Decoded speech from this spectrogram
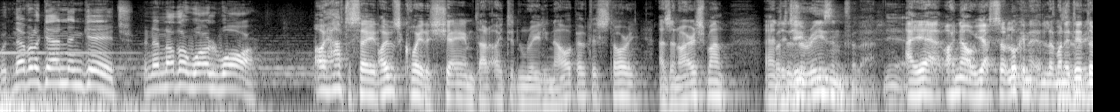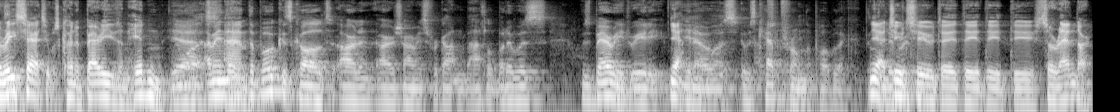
would never again engage in another world war. I have to say, I was quite ashamed that I didn't really know about this story as an Irishman. And But there's you- a reason for that. Uh, yeah, I know. Yeah, so looking at when I There's a did the research, it was kind of buried and hidden. Yeah, I mean, the, Um, the book is called Ireland, Irish Army's Forgotten Battle, but it was was buried really. Yeah. you know, it was it was kept from the public. yeah, due to the the, the, the surrender.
